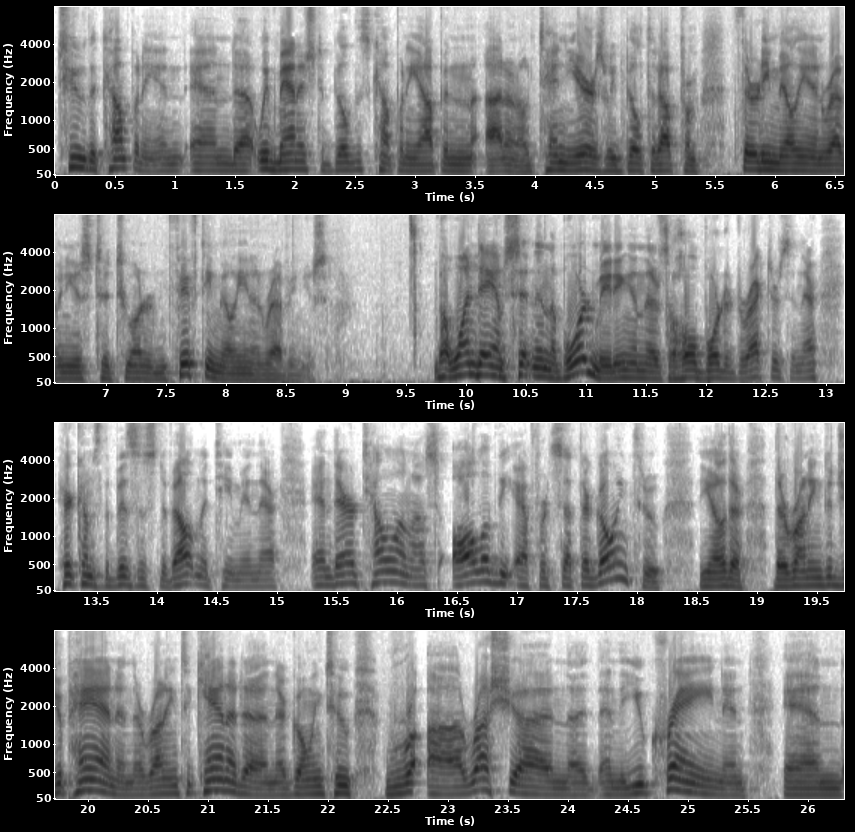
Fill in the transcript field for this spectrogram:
to the company. And, and uh, we've managed to build this company up in, I don't know, 10 years. We built it up from 30 million in revenues to 250 million in revenues. But one day I'm sitting in the board meeting and there's a whole board of directors in there. Here comes the business development team in there and they're telling us all of the efforts that they're going through. You know, they're they're running to Japan and they're running to Canada and they're going to uh, Russia and the, and the Ukraine and and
